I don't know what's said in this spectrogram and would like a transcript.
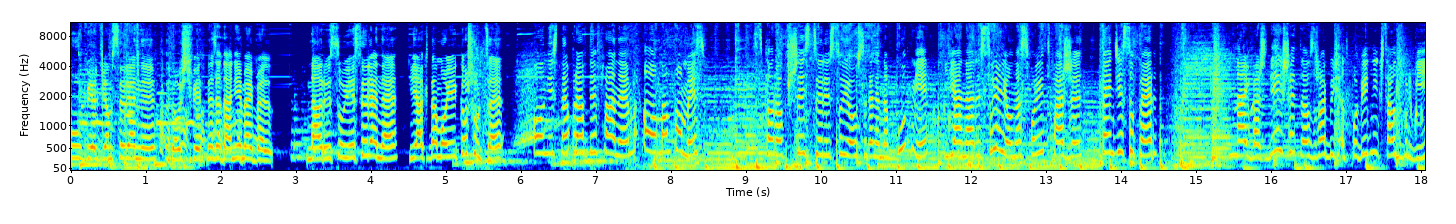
Uwielbiam syreny. To świetne zadanie, Mabel. Narysuję syrenę, jak na mojej koszulce. On jest naprawdę fanem. O, mam pomysł. Skoro wszyscy rysują syrenę na płótnie, ja narysuję ją na swojej twarzy. Będzie super. Najważniejsze to zrobić odpowiedni kształt brwi,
